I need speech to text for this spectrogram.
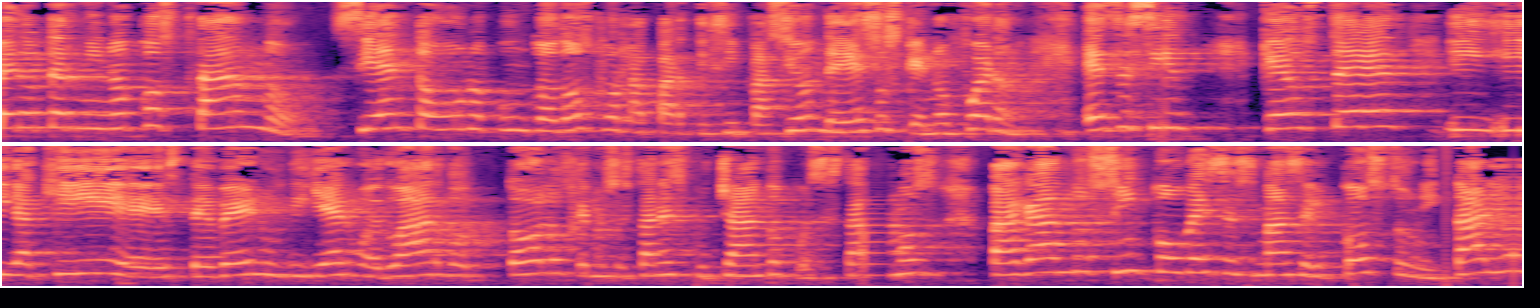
pero terminó costando 101.2 por la participación de esos que no fueron. Es decir, que usted y, aquí este Venus, Guillermo, Eduardo, todos los que nos están escuchando, pues estamos pagando cinco veces más el costo unitario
